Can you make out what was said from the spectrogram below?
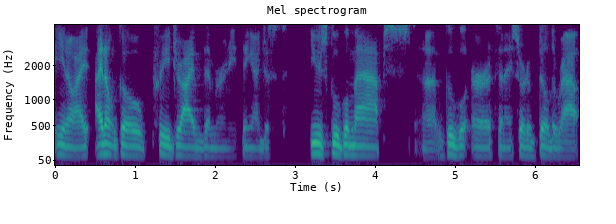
you know, I, I don't go pre-drive them or anything. I just use Google Maps, uh, Google Earth, and I sort of build a route.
